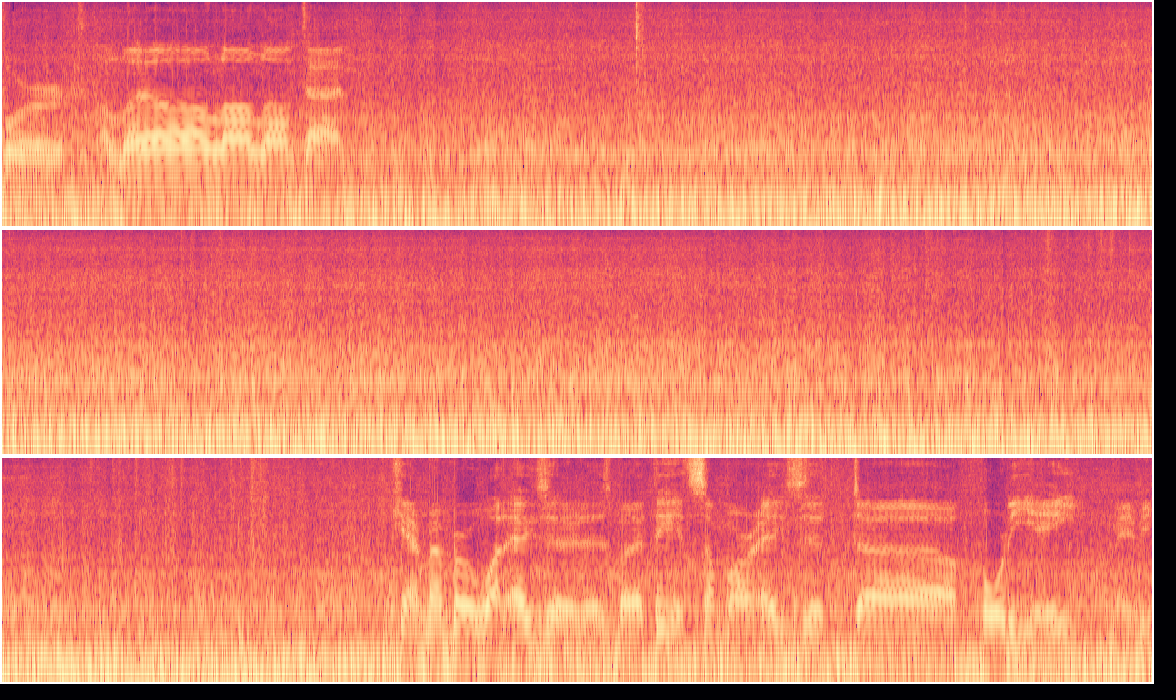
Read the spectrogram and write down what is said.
for a long, long, long time. Can't remember what exit it is, but I think it's somewhere exit uh, 48, maybe.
